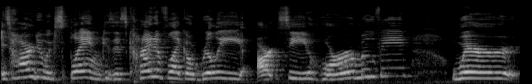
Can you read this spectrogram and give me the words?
It's hard to explain because it's kind of like a really artsy horror movie where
